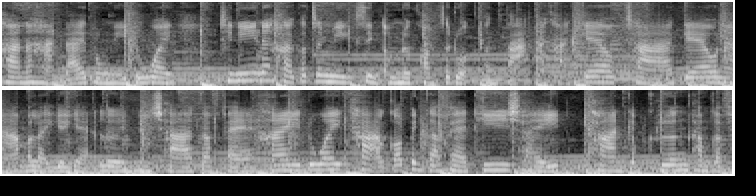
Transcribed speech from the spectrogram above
ทานอาหารได้ตรงนี้ด้วย ที่นี่นะคะก็จะมีสิ่งอำนวยความสะดวกต่างๆนะคะ แก้วชา แก้วน้ำอะไรเยอะแยะเลยมีชากาแฟให้ด้วยค่ะแล้วก็เป็นกาแฟที่ใช้ทานกับเครื่องทำกาแฟ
